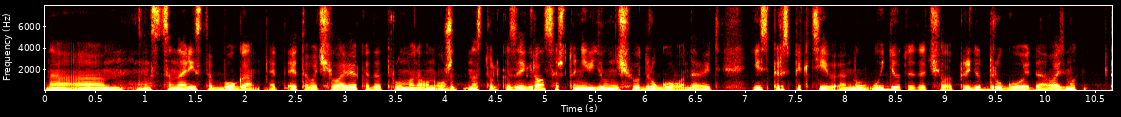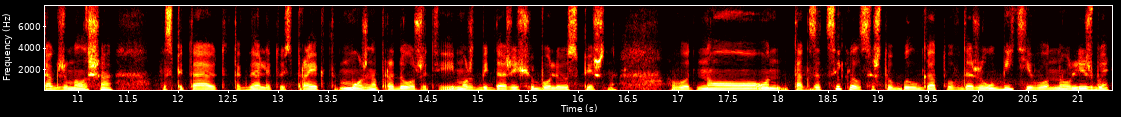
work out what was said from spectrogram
э, сценариста Бога, этого человека, да, Трумана. Он уже настолько заигрался, что не видел ничего другого, да, ведь есть перспектива. Ну, уйдет этот человек, придет другой, да, возьмут также малыша, воспитают и так далее. То есть проект можно продолжить и, может быть, даже еще более успешно. Вот. Но он так зациклился, что был готов даже убить его, но лишь бы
